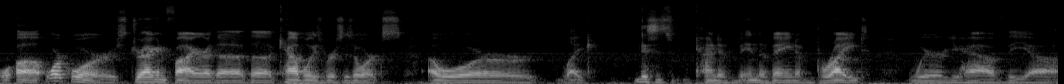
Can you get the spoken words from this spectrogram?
uh, Orc Wars, Dragonfire, the the Cowboys versus Orcs, or like this is kind of in the vein of Bright, where you have the uh,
